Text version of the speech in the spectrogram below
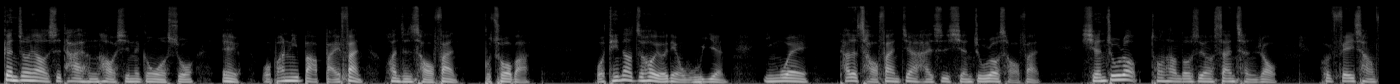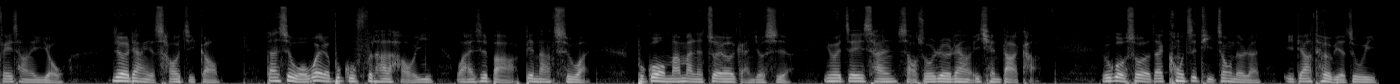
更重要的是，他还很好心的跟我说：“哎，我帮你把白饭换成炒饭，不错吧？”我听到之后有点无言，因为他的炒饭竟然还是咸猪肉炒饭。咸猪肉通常都是用三层肉，会非常非常的油。热量也超级高，但是我为了不辜负他的好意，我还是把便当吃完。不过满满的罪恶感就是，因为这一餐少说热量一千大卡。如果说有在控制体重的人，一定要特别注意，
